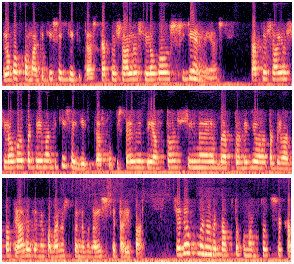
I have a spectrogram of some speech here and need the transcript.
λόγω κομματικής εγκύτητας, κάποιος άλλος λόγω συγγένειας, κάποιος άλλος λόγω επαγγελματικής εγκύτητας που πιστεύει ότι αυτός είναι από τον ίδιο επαγγελματικό κλάδο και ενδεχομένως τον ευνοήσει κτλ. Και εδώ έχουμε ένα 18,8%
